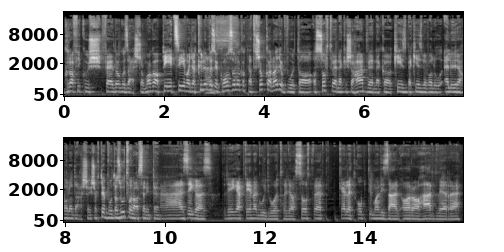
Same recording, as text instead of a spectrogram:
grafikus feldolgozásra. Maga a PC vagy a különböző Ez... konzolok, tehát sokkal nagyobb volt a, a szoftvernek és a hardvernek a kézbe-kézbe való előrehaladása, és több volt az útvonal szerintem. Á, ez igaz. Régebb tényleg úgy volt, hogy a szoftvert kellett optimalizálni arra a hardware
